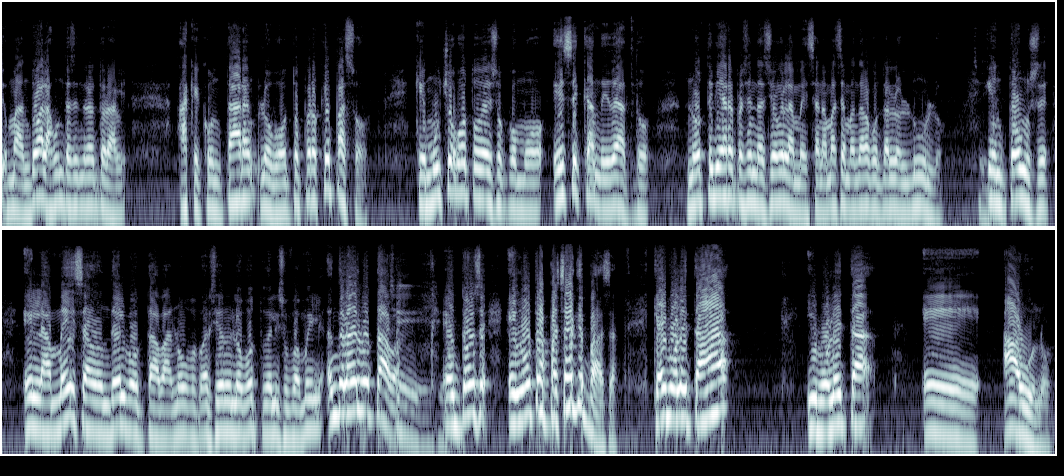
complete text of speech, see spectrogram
mandó a la Junta Central Electoral a que contaran los votos. Pero ¿qué pasó? Que muchos votos de eso, como ese candidato no tenía representación en la mesa, nada más se mandaron a contar los nulos. Y entonces, en la mesa donde él votaba, no aparecieron los votos de él y su familia. ¿Dónde él votaba? entonces, en otra pasada, ¿qué pasa? Que hay boleta A y boleta eh, A1.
